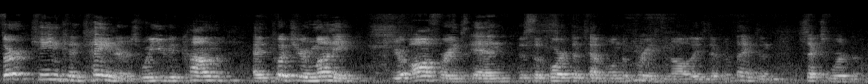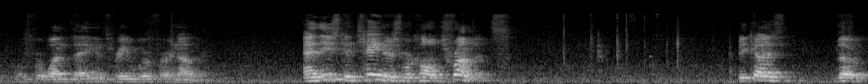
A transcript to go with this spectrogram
13 containers where you could come and put your money your offerings in to support the temple and the mm-hmm. priests and all these different things. And six were, were for one thing and three were for another. And these containers were called trumpets. Because the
